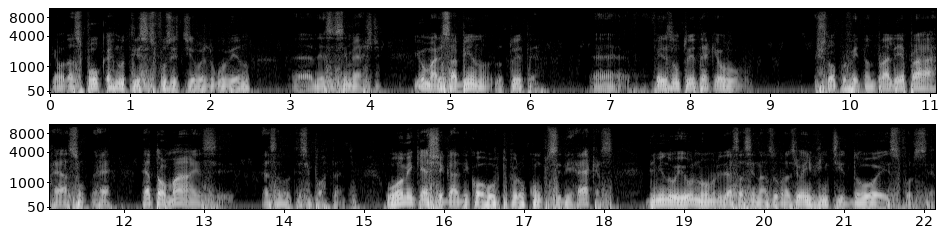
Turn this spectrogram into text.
que é uma das poucas notícias positivas do governo é, nesse semestre. E o Mário Sabino, do Twitter, é, fez um Twitter que eu estou aproveitando para ler para re retomar esse, essa notícia importante. O homem que é chegado e corrupto pelo cúmplice de hackers diminuiu o número de assassinatos no Brasil em 22%.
